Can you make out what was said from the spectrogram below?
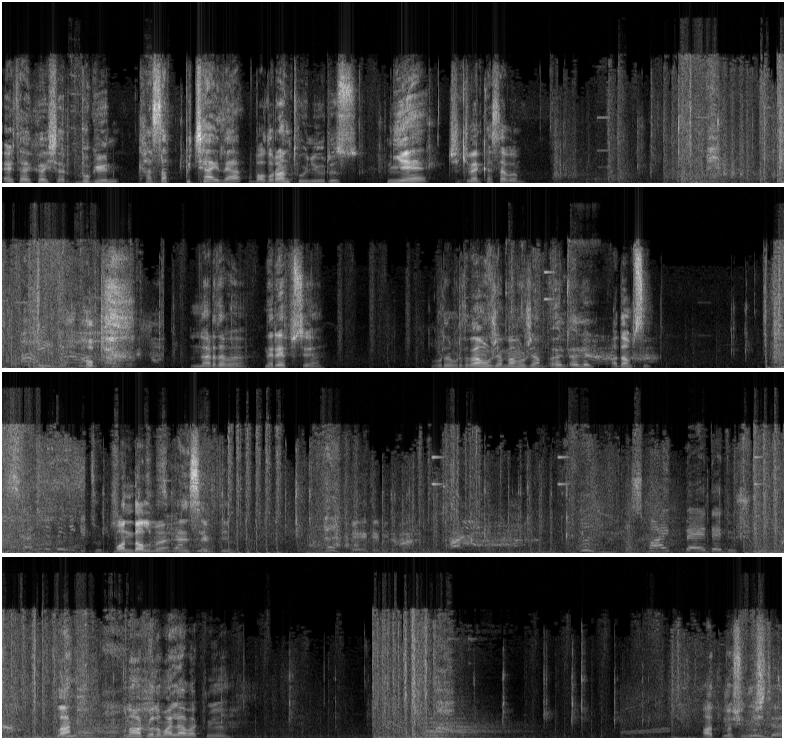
Evet arkadaşlar bugün kasap bıçağıyla Valorant oynuyoruz. Niye? Çünkü ben kasabım. Bir düşman. Hop. Nerede bu? Nereye hepsi ya? Burada burada ben vuracağım ben vuracağım. Öl öl öl. Adamsın. Vandal mı? En sevdiğim. Spike B'de düştü. Lan bu ne yapıyor oğlum hala bakmıyor. Atma şunu işte.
